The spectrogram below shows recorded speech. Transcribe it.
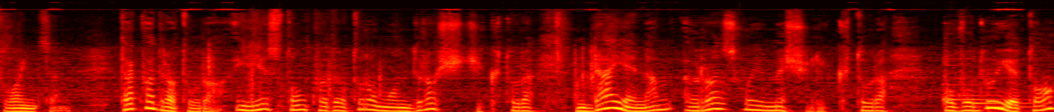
Słońcem. Ta kwadratura jest tą kwadraturą mądrości, która daje nam rozwój myśli, która powoduje to,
